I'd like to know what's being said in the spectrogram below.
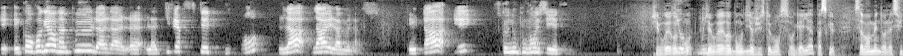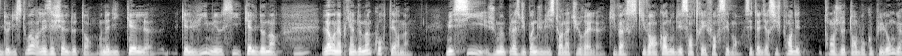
et, et qu'on regarde un peu la, la, la, la, diversité de vivants, là, là est la menace. Et là est ce que nous pouvons essayer de faire. J'aimerais, rebondir justement sur Gaïa parce que ça m'emmène dans la suite de l'histoire, les échelles de temps. On a dit quelle, quelle vie, mais aussi quel demain. Mhm. Là, on a pris un demain court terme. Mais si je me place du point de vue de l'histoire naturelle, qui va, qui va encore nous décentrer forcément, c'est-à-dire si je prends des tranches de temps beaucoup plus longues,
